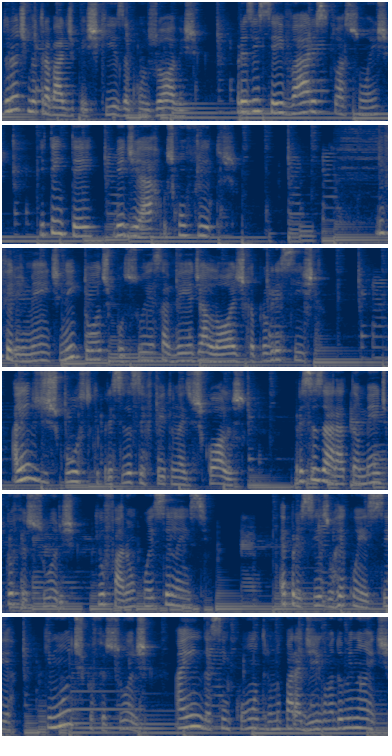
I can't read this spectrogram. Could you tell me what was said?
Durante meu trabalho de pesquisa com os jovens, presenciei várias situações e tentei mediar os conflitos. Infelizmente, nem todos possuem essa veia dialógica progressista. Além do discurso que precisa ser feito nas escolas, precisará também de professores que o farão com excelência. É preciso reconhecer que muitos professores ainda se encontram no paradigma dominante,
